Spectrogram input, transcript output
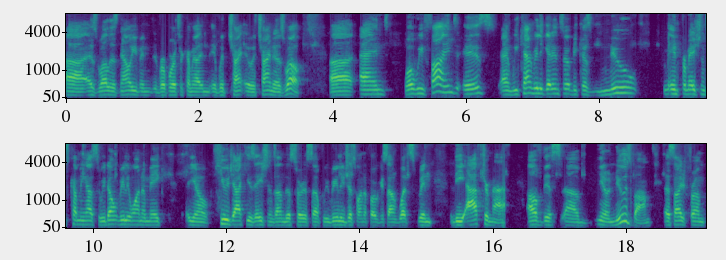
uh, as well as now even reports are coming out in, with China, with China as well. Uh, and what we find is, and we can't really get into it because new information's coming out, so we don't really want to make you know huge accusations on this sort of stuff. We really just want to focus on what's been the aftermath of this um, you know news bomb aside from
